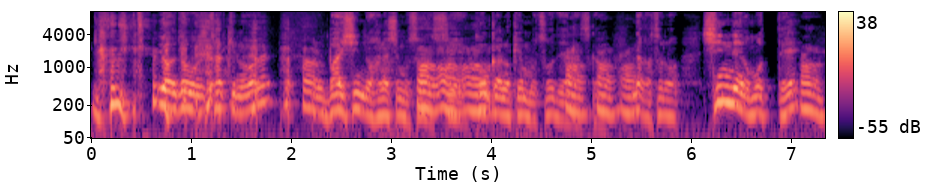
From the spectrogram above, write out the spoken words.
いやでもさっきのね、あの陪審の話もそうですし、今回の件もそうじゃないですか。なんかその信念を持ってうん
